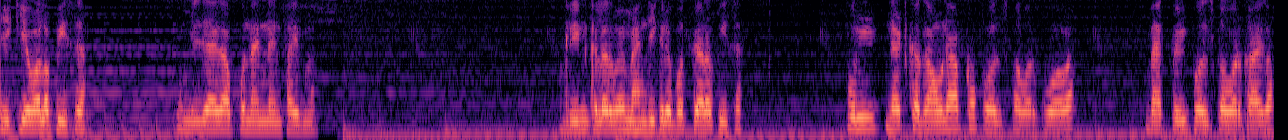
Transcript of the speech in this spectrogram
एक ये वाला पीस है। मिल जाएगा आपको 995 में। ग्रीन कलर में, मेहंदी के लिए बहुत प्यारा पीस है। फुल नेट का गाउन है आपका पर्ल्स का वर्क हुआ हुआ बैक पे भी पर्ल्स का वर्क आएगा।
